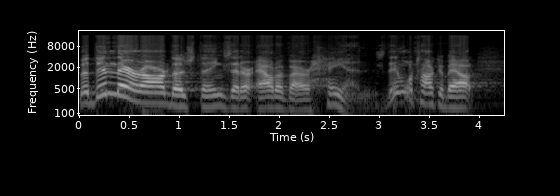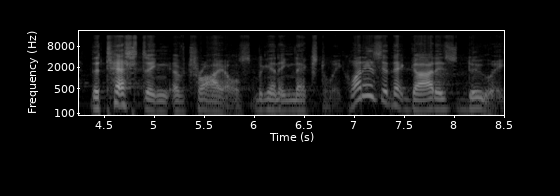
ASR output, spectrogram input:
But then there are those things that are out of our hands. Then we'll talk about the testing of trials beginning next week. What is it that God is doing?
